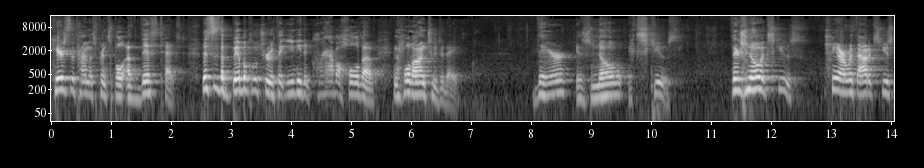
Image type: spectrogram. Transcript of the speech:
Here's the timeless principle of this text. This is the biblical truth that you need to grab a hold of and hold on to today. There is no excuse. There's no excuse. We are without excuse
